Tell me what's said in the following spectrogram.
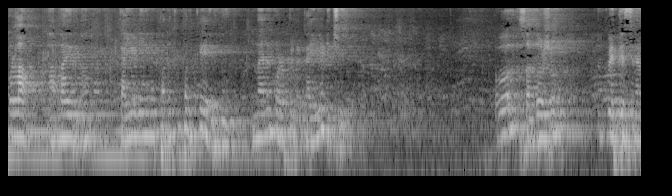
കൊള്ളാം. നന്നായിരുന്നു. കൈയടി ഇങ്ങനെ പതുക്കെ പതുക്കെ ആയിരുന്നു എന്നാലും കുഴപ്പമില്ല. കൈയടിച്ചു അപ്പോ സന്തോഷം നമുക്ക് വ്യത്യസ്തനായ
